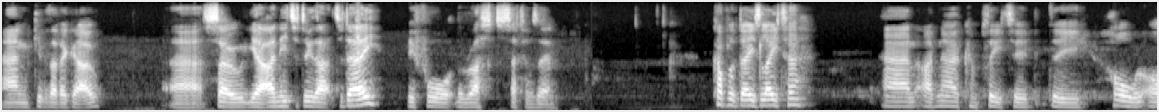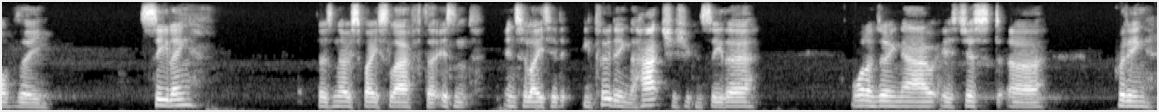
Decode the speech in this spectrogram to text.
and give that a go. Uh, so yeah, I need to do that today before the rust settles in. A couple of days later and I've now completed the whole of the ceiling. There's no space left that isn't insulated, including the hatch, as you can see there what I'm doing now is just uh, putting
